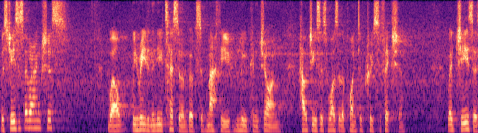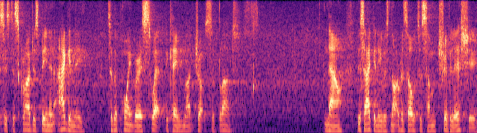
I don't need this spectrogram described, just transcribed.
Was Jesus ever anxious? Well, we read in the New Testament books of Matthew, Luke, and John how Jesus was at the point of crucifixion, where Jesus is described as being in agony to the point where his sweat became like drops of blood. Now, this agony was not a result of some trivial issue,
